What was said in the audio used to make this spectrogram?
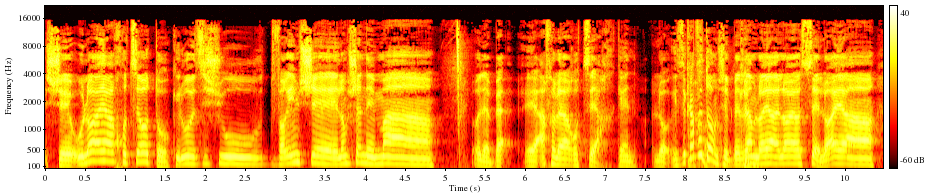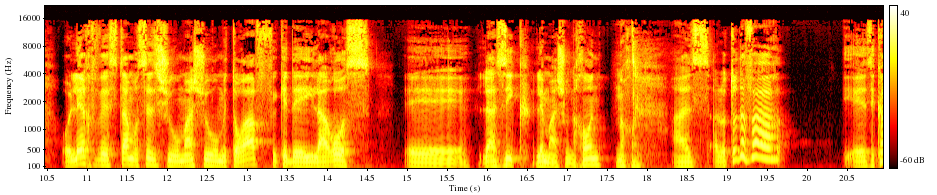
שהוא לא היה חוצה אותו כאילו איזשהו דברים שלא משנה מה לא יודע ב- אה, אף אחד לא היה רוצח כן לא זה קו אדום שבן כן. אדם לא היה לא היה עושה לא היה הולך וסתם עושה איזשהו משהו מטורף כדי להרוס אה, להזיק למשהו נכון נכון. אז על אותו דבר, אה, זה קו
